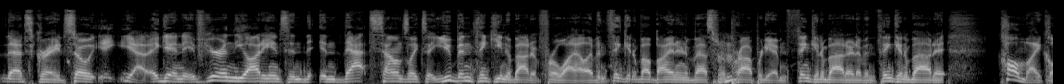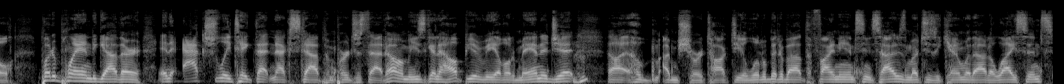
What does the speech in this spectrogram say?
That's great. So yeah, again, if you're in the audience and and that sounds like say, you've been thinking about it for a while. I've been thinking about buying an investment mm-hmm. property. I've been thinking about it. I've been thinking about it call Michael, put a plan together, and actually take that next step and purchase that home. He's going to help you to be able to manage it. Mm-hmm. Uh, he'll, I'm sure, talk to you a little bit about the financing side as much as he can without a license.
